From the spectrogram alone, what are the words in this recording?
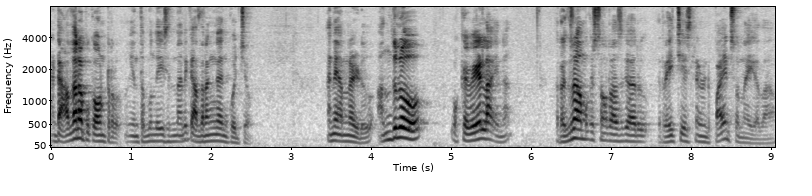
అంటే అదనపు కౌంటర్. ఇంతకుముందు వేసిన దానికి అదనంగా ఇంకొంచెం అని అన్నాడు. అందులో ఒకవేళ ఆయన రఘురామకృష్ణరాజు గారు రైట్ చేసినటువంటి పాయింట్స్ ఉన్నాయి కదా.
